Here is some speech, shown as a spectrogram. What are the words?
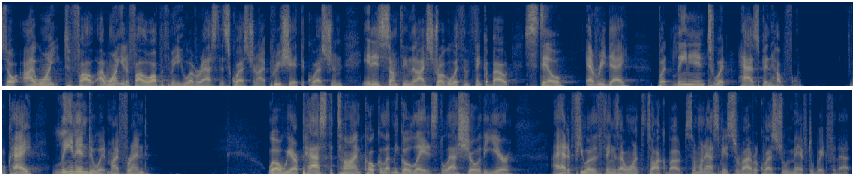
So I want you to follow. I want you to follow up with me. Whoever asked this question, I appreciate the question. It is something that I struggle with and think about still every day. But leaning into it has been helpful. Okay, lean into it, my friend. Well, we are past the time. Coca, let me go late. It's the last show of the year. I had a few other things I wanted to talk about. Someone asked me a survivor question. We may have to wait for that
